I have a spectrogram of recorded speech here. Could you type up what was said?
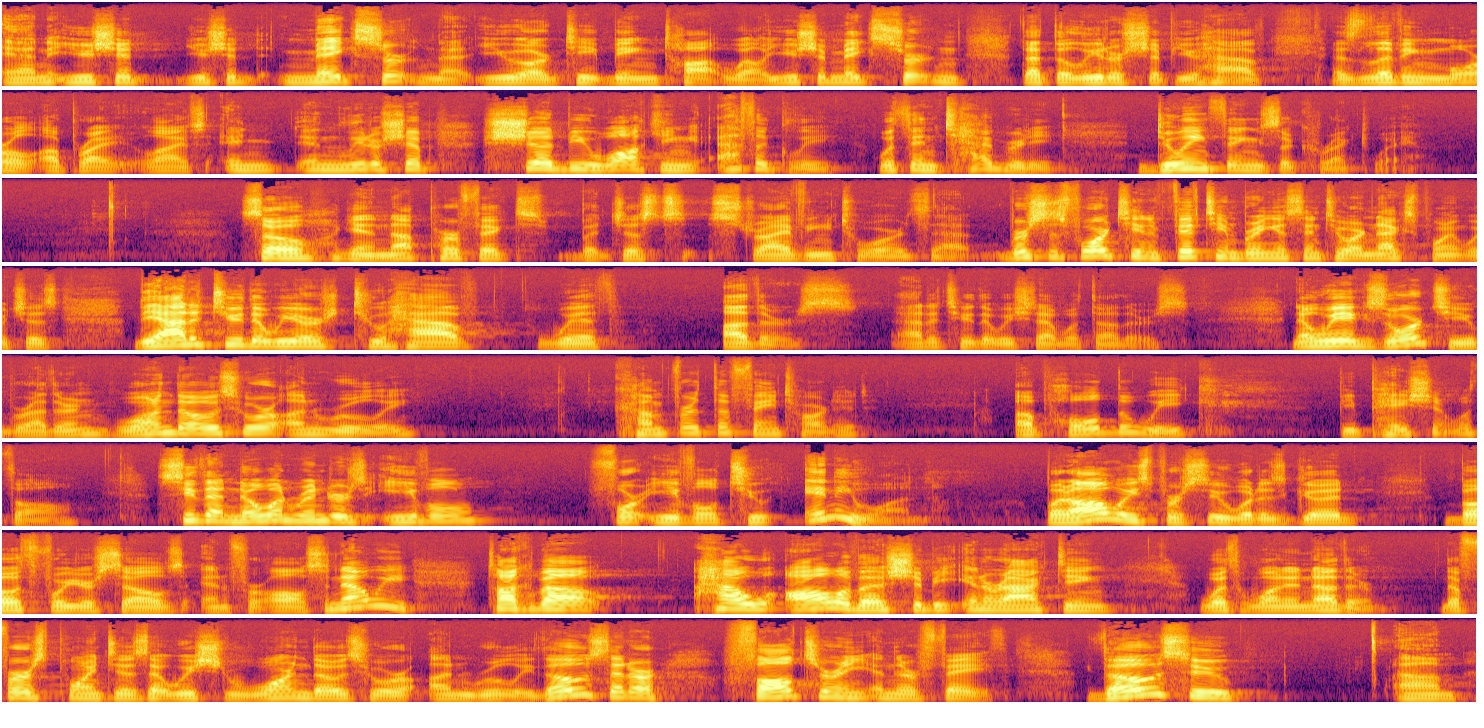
And you should, you should make certain that you are te- being taught well. You should make certain that the leadership you have is living moral, upright lives. And, and leadership should be walking ethically, with integrity, doing things the correct way. So, again, not perfect, but just striving towards that. Verses 14 and 15 bring us into our next point, which is the attitude that we are to have with others. Attitude that we should have with others. Now we exhort you, brethren, warn those who are unruly, comfort the faint hearted, uphold the weak, be patient with all. See that no one renders evil for evil to anyone, but always pursue what is good, both for yourselves and for all. So now we talk about how all of us should be interacting with one another. The first point is that we should warn those who are unruly, those that are faltering in their faith, those who um,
